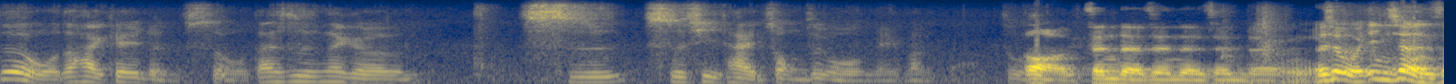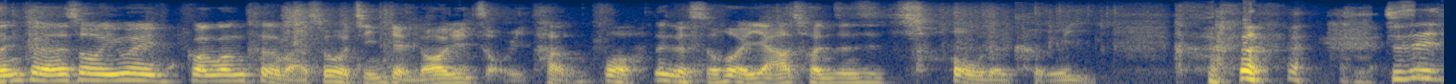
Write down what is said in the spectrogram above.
热我都还可以忍受，但是那个湿湿气太重，这个我没办法。哦，真的真的真的，而且我印象很深刻，那时候因为观光客嘛，所有景点都要去走一趟。哇，那个时候的鸭川真是臭的可以，就是。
